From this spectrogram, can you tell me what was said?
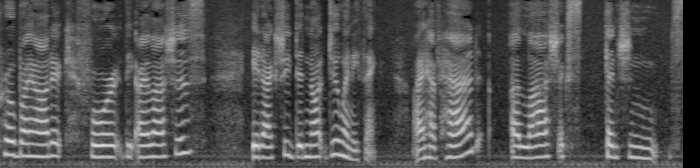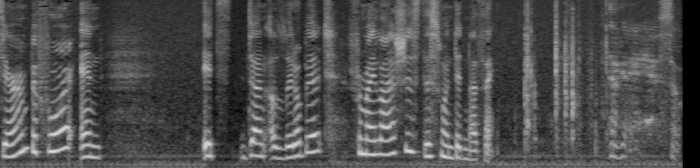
probiotic for the eyelashes. It actually did not do anything. I have had a lash extension serum before and it's done a little bit for my lashes. This one did nothing. Okay, so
